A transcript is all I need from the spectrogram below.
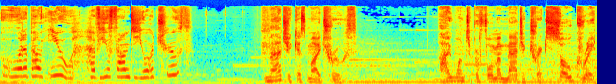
What about you? Have you found your truth? Magic is my truth. I want to perform a magic trick so great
